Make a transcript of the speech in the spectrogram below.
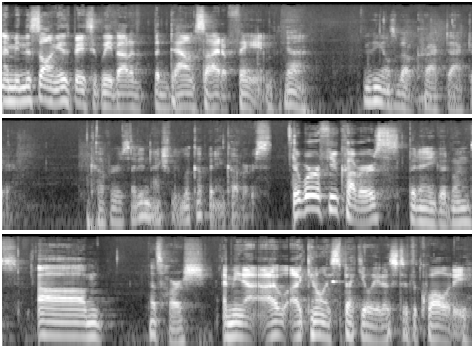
I mean, this song is basically about a, the downside of fame. Yeah. Anything else about Cracked Actor? Covers? I didn't actually look up any covers, There were a few covers. but any good ones? Um, That's harsh. I mean, I, I can only speculate as to the quality.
